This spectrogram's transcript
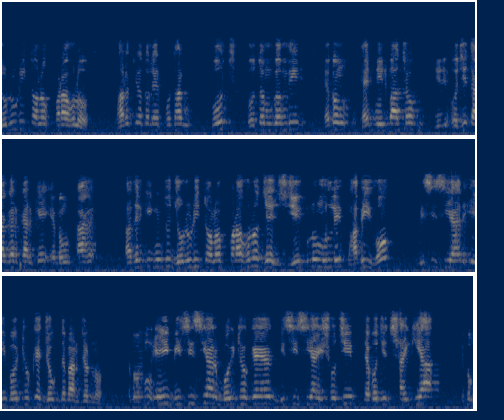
জরুরি তলব করা হলো ভারতীয় দলের প্রধান কোচ গৌতম গম্ভীর এবং হেড নির্বাচক অজিত আগারকারকে এবং তাদেরকে কিন্তু জরুরি তলব করা হলো যে যে কোনো মূল্যে ভাবেই হোক বিসিসিআই এই বৈঠকে যোগ দেবার জন্য। এবং এই বিসিসিআর বৈঠকে বিসিসিআই সচিব দেবজিৎ সাইকিয়া এবং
